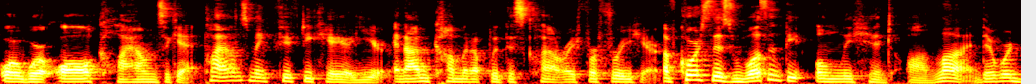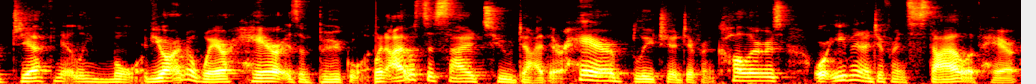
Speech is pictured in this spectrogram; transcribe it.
or we're all clowns again. Clowns make 50k a year and I'm coming up with this clown clownry for free here. Of course, this wasn't the only hint online. There were definitely more. If you aren't aware, hair is a big one. When idols decide to dye their hair, bleach it different colors, or even a different different style of hair,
